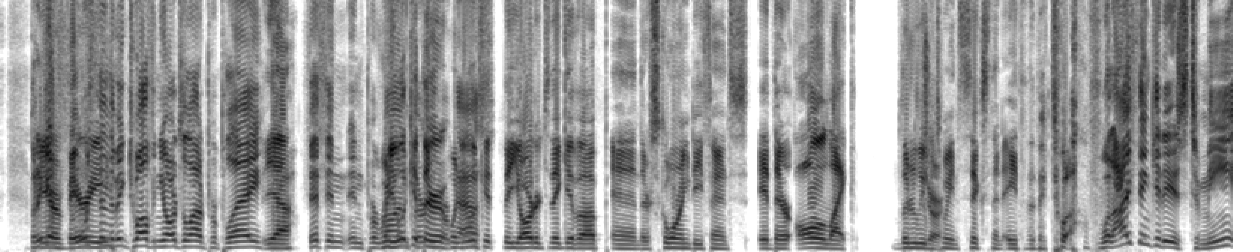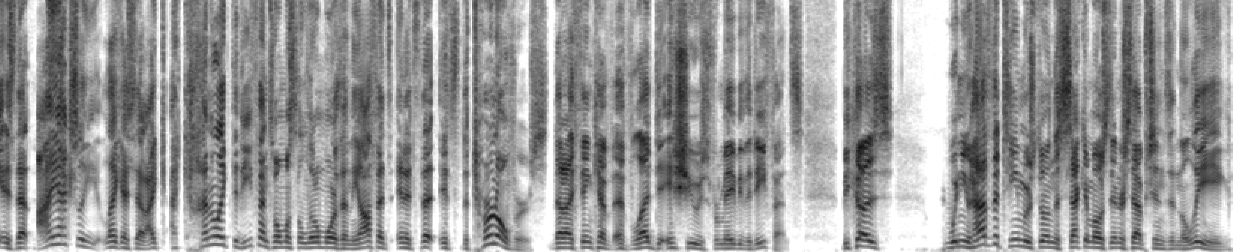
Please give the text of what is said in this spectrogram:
but They again, are very- fourth in the Big 12 in yards allowed per play. Yeah. fifth in in per When you look at their when you look at the yardage they give up and their scoring defense, it, they're all like literally Sure. between sixth and eighth in the Big Twelve. What I think it is to me is that I actually, like I said, I, I kind of like the defense almost a little more than the offense, and it's that it's the turnovers that I think have, have led to issues for maybe the defense. Because when you have the team who's throwing the second most interceptions in the league,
